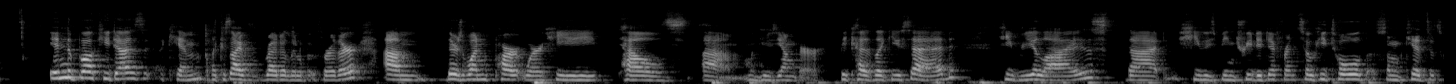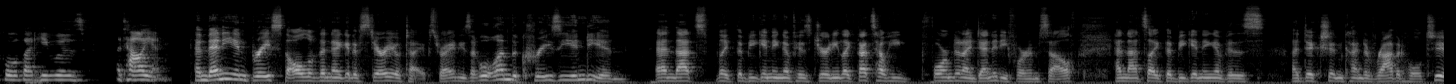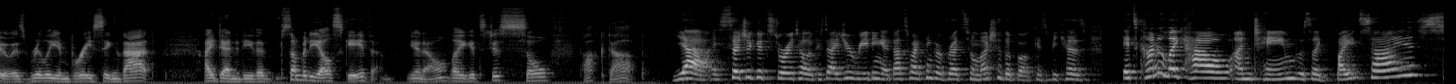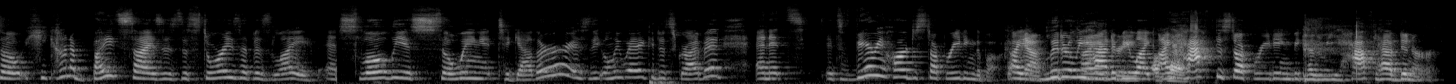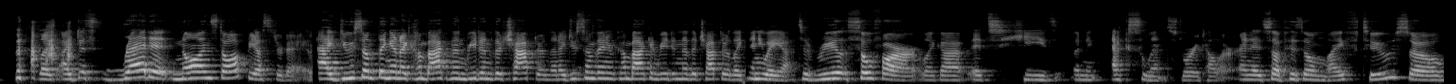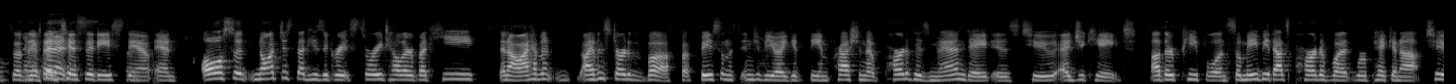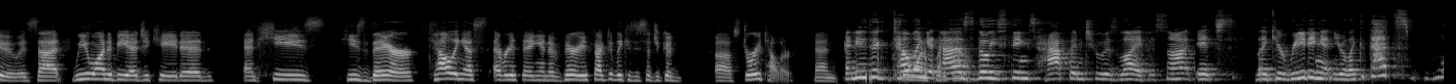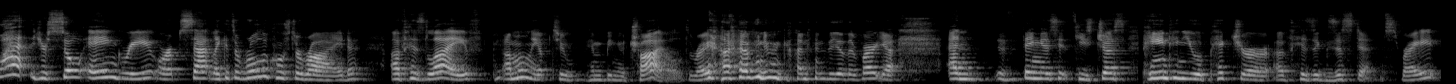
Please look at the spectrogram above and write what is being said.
in the book he does kim because i've read a little bit further um, there's one part where he tells um, when he was younger because like you said he realized that he was being treated different. So he told some kids at school that he was italian. And then he embraced all of the negative stereotypes right? And he's like well i'm the crazy indian. And that's like the beginning of his journey. Like that's how he formed an identity for himself. And that's like the beginning of his addiction kind of rabbit hole too is really embracing that identity that somebody else gave him you know? Like it's just so fucked up yeah it's such a good storyteller because as you're reading it that's why i think i've read so much of the book is because it's kind of like how untamed was like bite sized so he kind of bite sizes the stories of his life and slowly is sewing it together is the only way i could describe it and it's it's very hard to stop reading the book. I yeah, literally I had agree. to be like, okay. I have to stop reading because we have to have dinner. Like I just read it nonstop yesterday. I do something and I come back and then read another chapter, and then I do something and come back and read another chapter. Like anyway, yeah, it's a real. So far, like uh, it's he's an excellent storyteller, and it's of his own life too. So so the authenticity stamp, and also not just that he's a great storyteller, but he you know, I haven't I haven't started the book, but based on this interview, I get the impression that part of his mandate is to educate other people. And so maybe that's part of what we're picking up too, is that we want to be educated and he's he's there telling us everything in a very effectively because he's such a good uh, storyteller and And he's like, telling it it as those things happen to his life. It's not, it's like you're reading it and you're like, that's what? You're so angry or upset. Like it's a roller coaster ride of his life. I'm only up to him being a child, right? I haven't even gotten the other part yet. And the thing is, he's just painting you a picture of his existence, right?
